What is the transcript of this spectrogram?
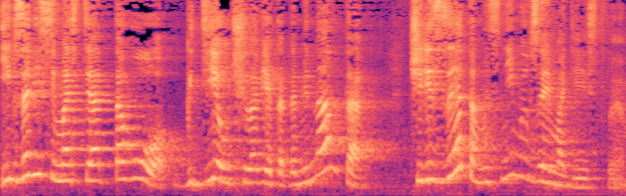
И в зависимости от того, где у человека доминанта, через это мы с ним и взаимодействуем.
